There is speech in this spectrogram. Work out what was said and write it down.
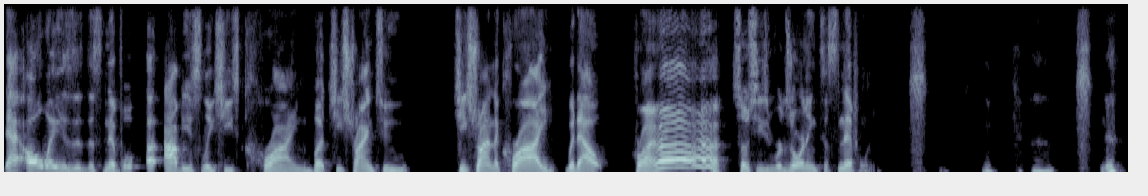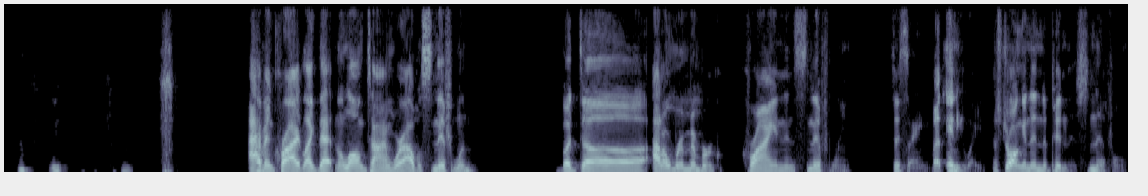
That always is the sniffle. Uh, obviously, she's crying, but she's trying to she's trying to cry without crying. "Ah!" So she's resorting to sniffling. I haven't cried like that in a long time where I was sniffling, but uh I don't remember crying and sniffling. It's the same. But anyway, the strong and independent sniffle.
